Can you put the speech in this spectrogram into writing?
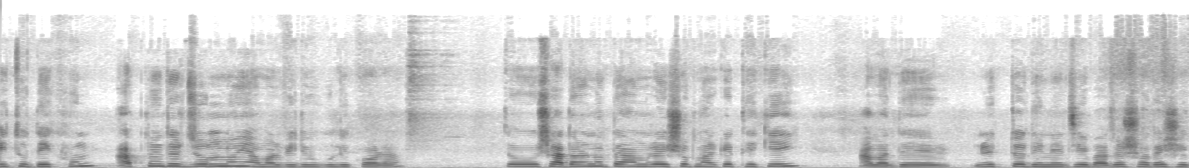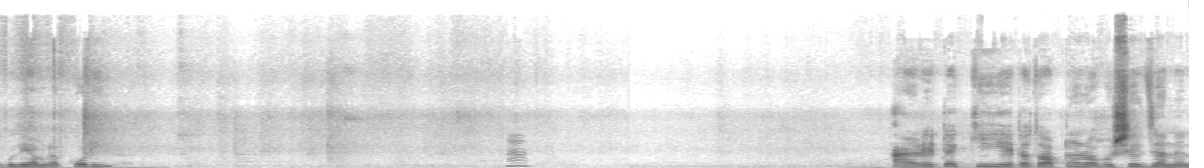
এই তো দেখুন আপনাদের জন্যই আমার ভিডিওগুলি করা। তো সাধারণত আমরা এইসব মার্কেট থেকেই আমাদের নিত্যদিনের যে বাজার সদাই সেগুলি আমরা করি। আর এটা কি? এটা তো আপনারা অবশ্যই জানেন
